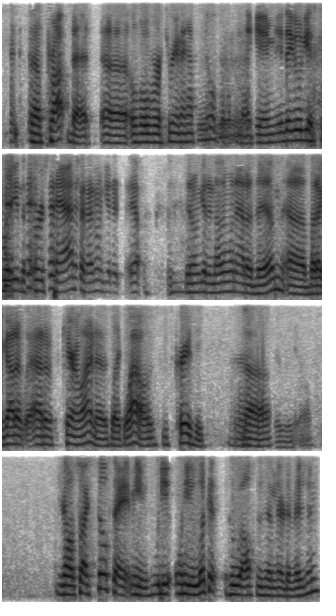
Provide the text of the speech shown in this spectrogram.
uh, prop bet uh, of over three and a half mil in that game. They go get three in the first half, and I don't get it. Yeah, they don't get another one out of them, uh, but I got it out of Carolina. It's like, wow, this is crazy. Uh, you know, you know, so I still say, I mean, when you when you look at who else is in their division,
